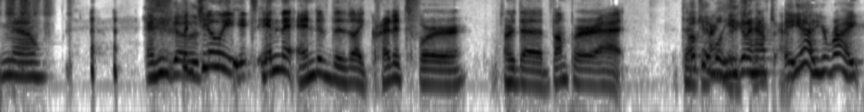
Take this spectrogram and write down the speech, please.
"No." And he But Joey, it's in the end of the like credits for or the bumper at. The Okay, well, he's gonna have to. Yeah, you're right.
